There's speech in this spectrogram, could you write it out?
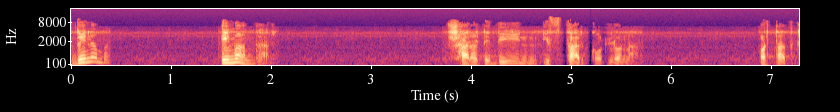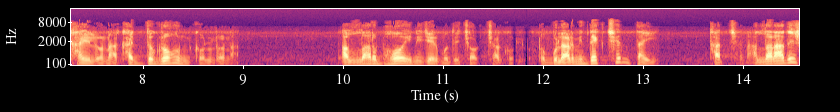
দুই নম্বর ইমানদার। সারাটি দিন ইফতার করল না, অর্থাৎ খাইল না, খাদ্য গ্রহণ করল না। আল্লাহর ভয় নিজের মধ্যে চর্চা করল। রব্বুল আলমী দেখছেন, তাই খাচ্ছেন। আল্লাহর আদেশ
